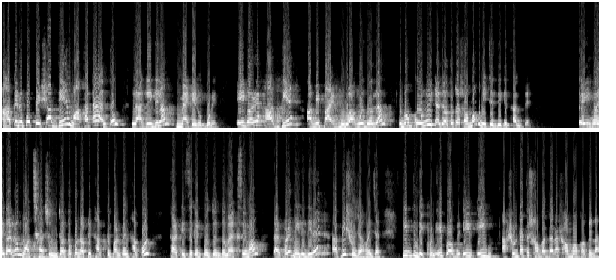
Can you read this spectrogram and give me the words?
হাতের উপর প্রেসার দিয়ে মাথাটা একদম লাগিয়ে দিলাম ম্যাটের উপরে। এইবারে হাত দিয়ে আমি পায়ের বুড়ো আঙুল ধরলাম এবং কনুইটা যতটা সম্ভব নিচের দিকে থাকবে। এই হয়ে গেল মৎস্যাসন। যতক্ষণ আপনি থাকতে পারবেন, থাকুন। থার্টি সেকেন্ড পর্যন্ত ম্যাক্সিমাম তারপরে ধীরে ধীরে আপনি সোজা হয়ে যান। কিন্তু দেখুন, এই প্রবলেম এই এই আসনটা তো সবার দ্বারা সম্ভব হবে না।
